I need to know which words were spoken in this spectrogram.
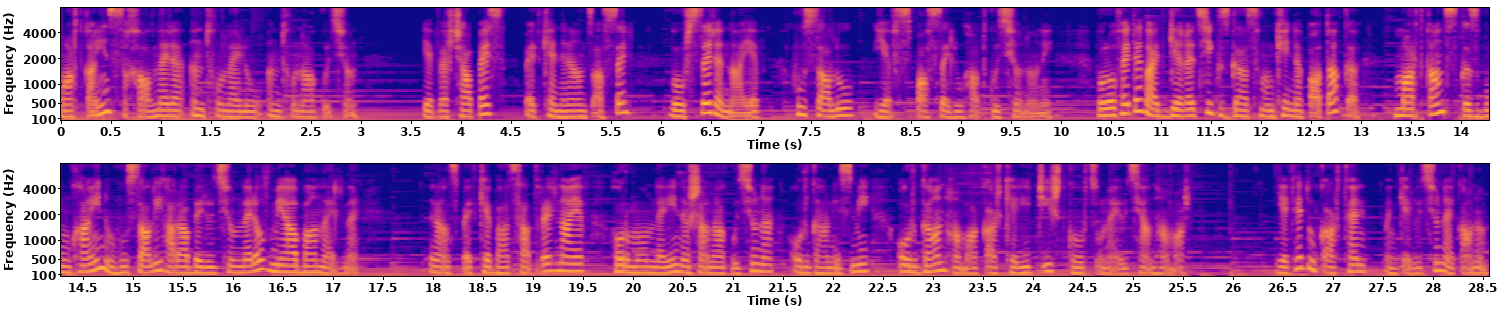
մարդկային սխալները ընդունելու ընտունակություն։ Եվ վերջապես պետք է նրանց ասել, որ սերը նաեւ հուսալու եւ սпасելու հատկություն ունի, որովհետեւ այդ գեղեցիկ զգացմունքի նպատակը մարդկանց սկզբունքային ու հուսալի հարաբերություններով միաբանելն է։ Նրանց պետք է բացատրել նաև հորմոնների նշանակությունը օրգանիզմի օրգան համակարգերի ճիշտ գործունեության համար։ Եթե դուք արդեն ընկերություն եք անում,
